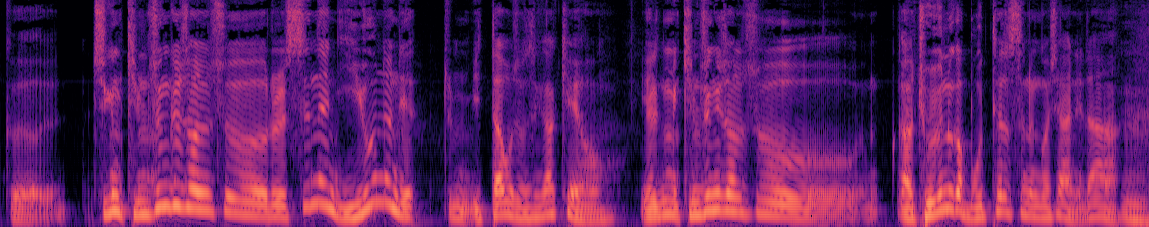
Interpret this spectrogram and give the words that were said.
그 지금 김승규 선수를 쓰는 이유는 예- 좀 있다고 저는 생각해요. 예를 들면 김승규 선수가 조현우가 못해서 쓰는 것이 아니라 음.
